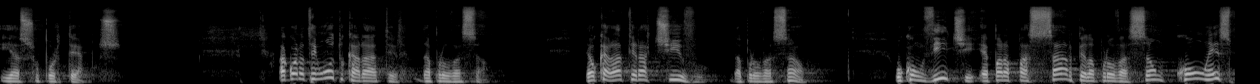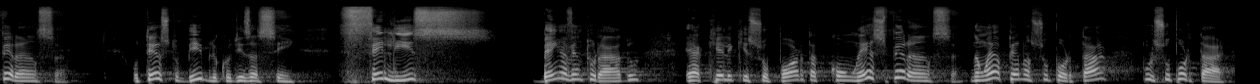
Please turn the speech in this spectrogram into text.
e a suportemos. Agora tem um outro caráter da aprovação. É o caráter ativo da aprovação. O convite é para passar pela aprovação com esperança. O texto bíblico diz assim: Feliz, bem-aventurado é aquele que suporta com esperança. Não é apenas suportar por suportar,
